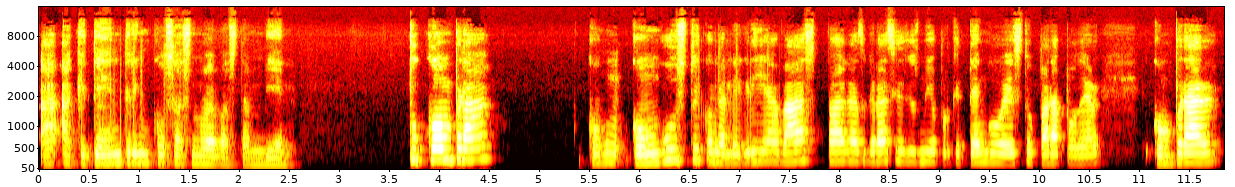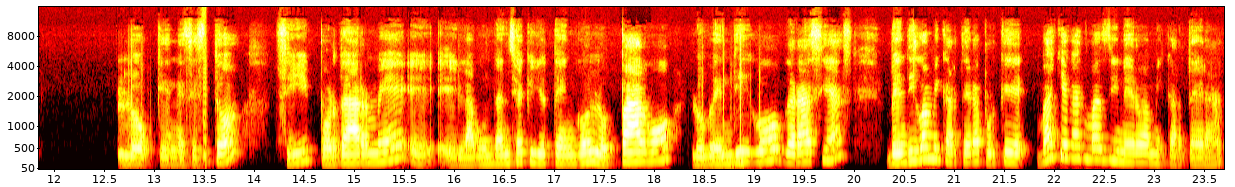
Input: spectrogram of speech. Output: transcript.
a, a que te entren cosas nuevas también. Tu compra con, gusto y con alegría vas, pagas, gracias Dios mío, porque tengo esto para poder comprar lo que necesito, ¿sí? Por darme eh, eh, la abundancia que yo tengo, lo pago, lo bendigo, gracias, bendigo a mi cartera porque va a llegar más dinero a mi cartera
